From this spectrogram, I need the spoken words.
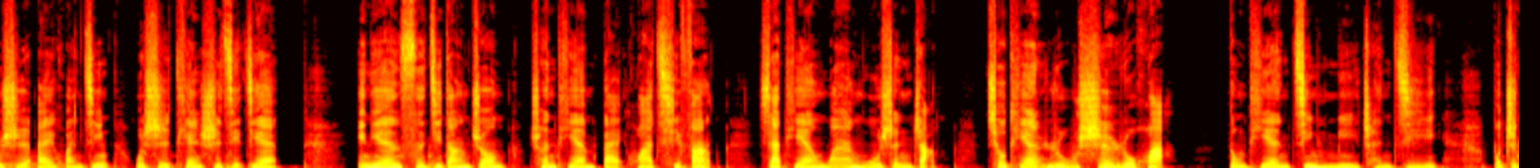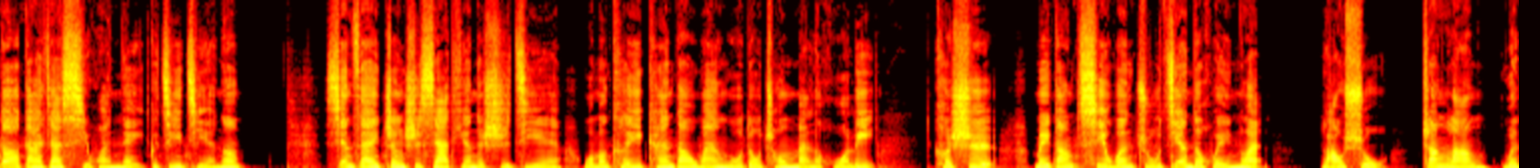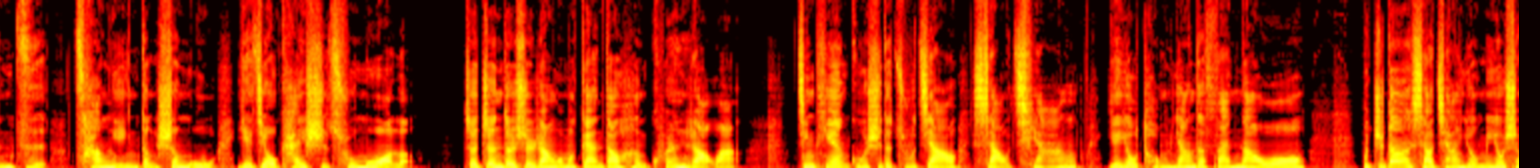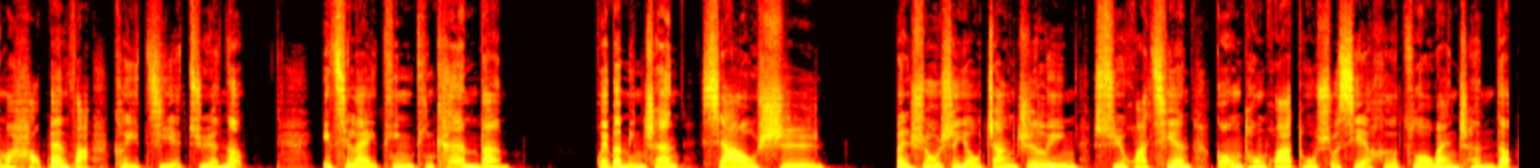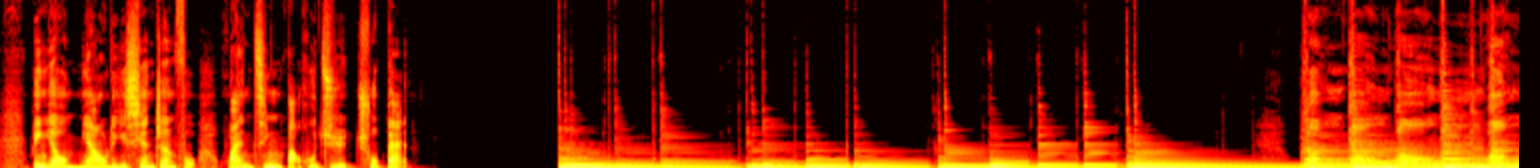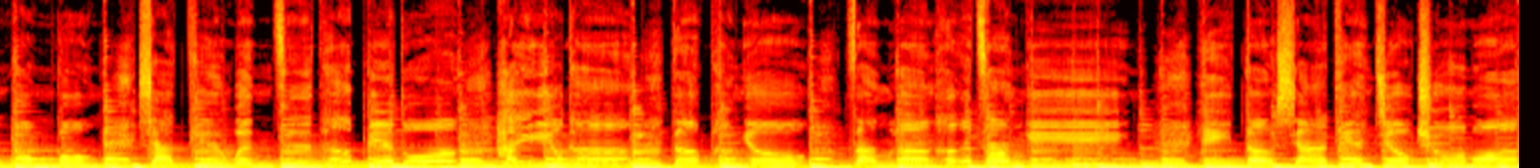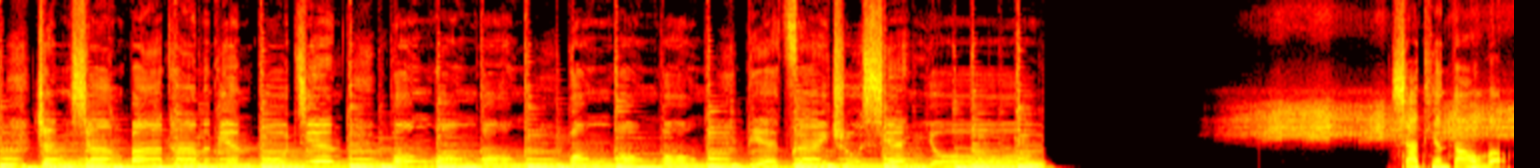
到听故事爱环境，我是天使姐姐。一年四季当中，春天百花齐放，夏天万物生长，秋天如诗如画，冬天静谧沉寂。不知道大家喜欢哪个季节呢？现在正是夏天的时节，我们可以看到万物都充满了活力。可是，每当气温逐渐的回暖，老鼠、蟑螂、蚊子、苍蝇等生物也就开始出没了。这真的是让我们感到很困扰啊！今天故事的主角小强也有同样的烦恼哦。不知道小强有没有什么好办法可以解决呢？一起来听听看吧。绘本名称《消失》。本书是由张智霖、徐华谦共同画图书写合作完成的，并由苗栗县政府环境保护局出版。天到了，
